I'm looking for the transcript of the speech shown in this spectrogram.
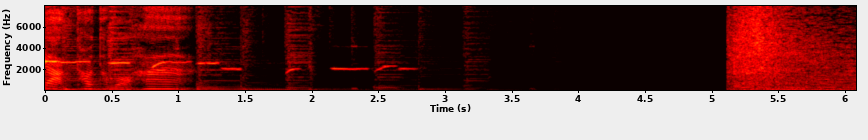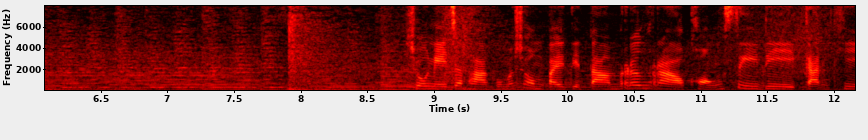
จากททบ 5 ช่วงนี้จะพาคุณผู้ชมไปติดตามเรื่องราวของซีดีกันที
